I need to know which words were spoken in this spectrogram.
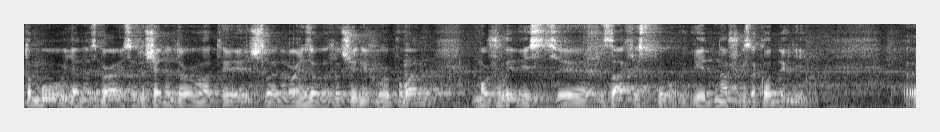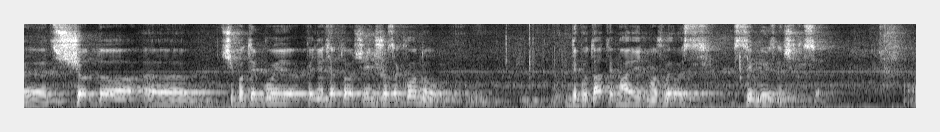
Тому я не збираюся, звичайно, дарувати членам організованих злочинних угрупувань можливість е, захисту від наших законних дій. Е, Щодо е, чи потребує прийняття того чи іншого закону, депутати мають можливість з цим визначитися. Е,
